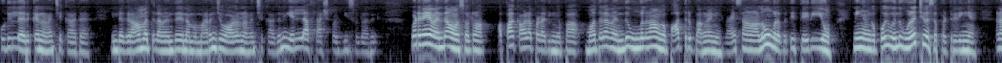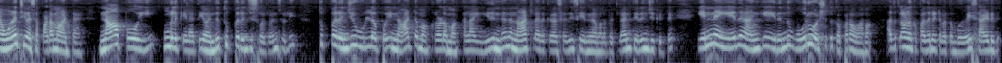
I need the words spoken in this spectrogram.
குடிலில் இருக்க நினச்சிக்காத. இந்த கிராமத்தில் வந்து நம்ம மறைஞ்சு வாழணும்னு நினச்சிக்காதுன்னு எல்லா ஃப்ளாஷ்பேக்கையும் சொல்கிறாரு உடனே வந்து அவன் சொல்கிறான் அப்பா கவலைப்படாதீங்கப்பா. முதல்ல வந்து உங்களை தான் அவங்க பார்த்துருப்பாங்க. நீங்கள் வயசானாலும் உங்களை பற்றி தெரியும். நீங்கள் அங்கே போய் வந்து உணர்ச்சி வசப்பட்டுருவீங்க. ஆனால் உணர்ச்சி வசப்பட மாட்டேன். நான் போய் உங்களுக்கு எல்லாத்தையும் வந்து துப்பறிஞ்சு சொல்கிறேன்னு சொல்லி துப்பறிஞ்சு உள்ளே போய் நாட்டு மக்களோட மக்களாக இருந்து அந்த நாட்டில் இருக்கிற சதி செய்தவங்களை பற்றிலாம் தெரிஞ்சுக்கிட்டு என்ன ஏதுன்னு அங்கேயே இருந்து ஒரு வருஷத்துக்கு அப்புறம் வரான். அதுக்குலாம் அவனுக்கு பதினெட்டு பத்தொம்பது வயசு ஆயிடுது.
